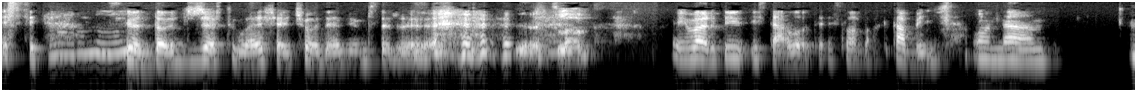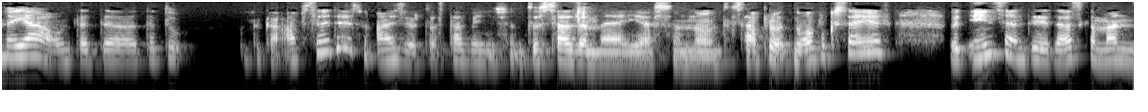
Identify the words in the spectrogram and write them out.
esi. Mm -hmm. Ļoti daudz žestulē šeit šodien jums ir. Ļoti labi. Ja varat iztēloties labāk tabiņus. Un, um, Nu, jā, un tad, eh, tad tu kā, apsēdies un aizver tos tabiņus, un tu sazemējies, un, un tu saproti, nofokusējies. Bet interesanti ir tas, ka man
